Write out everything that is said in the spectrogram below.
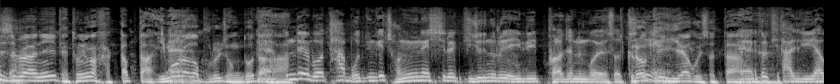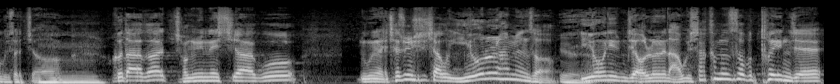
있었으니까. 집안이 대통령과 가깝다. 이모라가 네. 부를 정도다. 네, 근데 뭐 다 모든 게 정윤혜 씨를 기준으로 일이 벌어지는 거였었지. 그렇게 이해하고 있었다. 네, 그렇게 달리 이해하고 있었죠. 음. 그러다가 정윤혜 씨하고 누구냐 최순실 씨하고 이혼을 하면서 예. 이혼이 이제 언론에 나오기 시작하면서부터 이제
